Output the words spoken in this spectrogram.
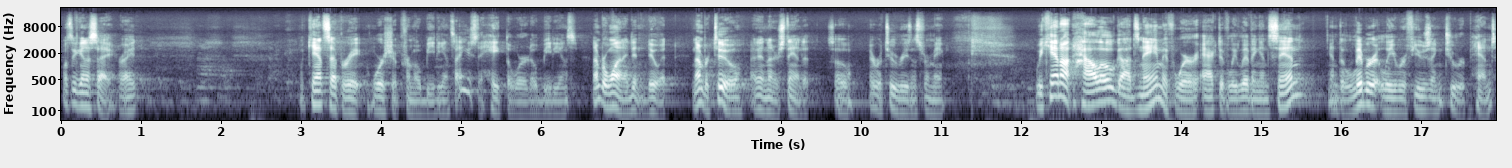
What's he going to say, right? We can't separate worship from obedience. I used to hate the word obedience. Number one, I didn't do it. Number two, I didn't understand it. So there were two reasons for me. We cannot hallow God's name if we're actively living in sin and deliberately refusing to repent.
